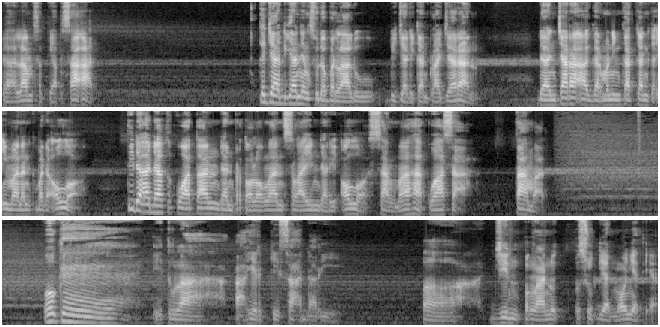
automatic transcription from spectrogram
dalam setiap saat. Kejadian yang sudah berlalu dijadikan pelajaran dan cara agar meningkatkan keimanan kepada Allah. Tidak ada kekuatan dan pertolongan selain dari Allah Sang Maha Kuasa. Tamat. Oke, itulah akhir kisah dari uh, jin penganut pesugihan monyet ya.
